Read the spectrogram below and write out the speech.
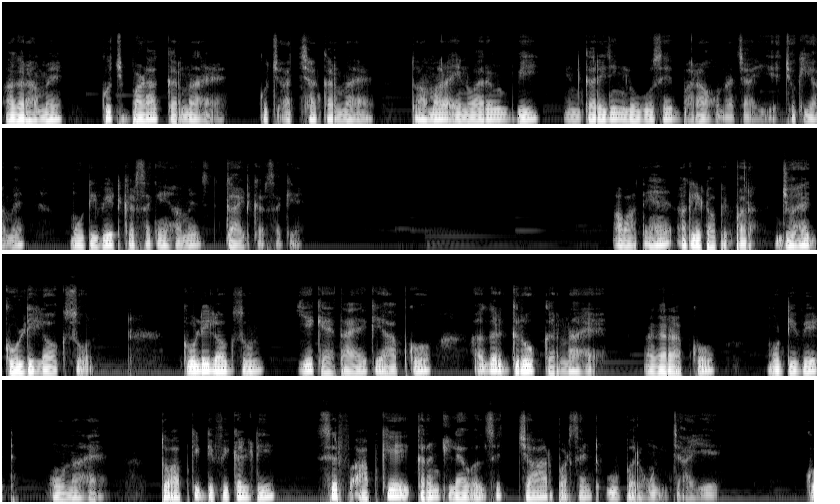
अगर हमें कुछ बड़ा करना है, कुछ अच्छा करना है तो हमारा इन्वायरमेंट भी इनक्रेजिंग लोगों से भरा होना चाहिए, जो कि हमें मोटिवेट कर सकें, हमें गाइड कर सकें। अब आते हैं अगले टॉपिक पर, जो है Goldilocks zone Goldilocks zone ये कहता है कि आपको अगर ग्रो करना है, अगर आपको मोटिवेट होना है तो आपकी डिफ़िकल्टी सिर्फ़ आपके करंट लेवल से चार परसेंट ऊपर होनी चाहिए।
